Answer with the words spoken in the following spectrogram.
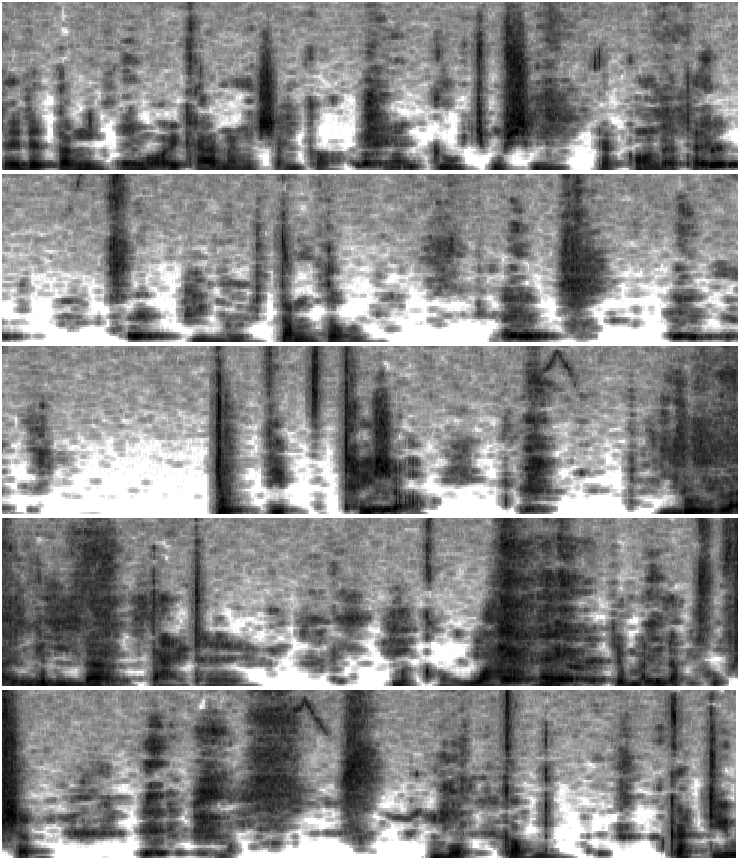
Thầy đã tận mọi khả năng sẵn có. Cứu chúng sinh, các con đã thấy những người tâm tôi trực tiếp thấy rõ, lưu lại nghìn đời tại thế mới có hòa bình cho mảnh đất phục sinh. Một công cả triệu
